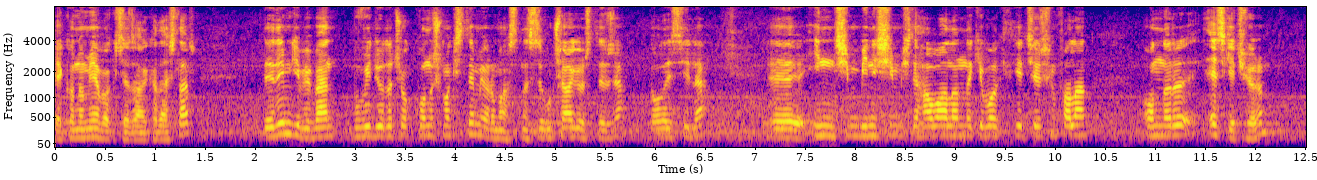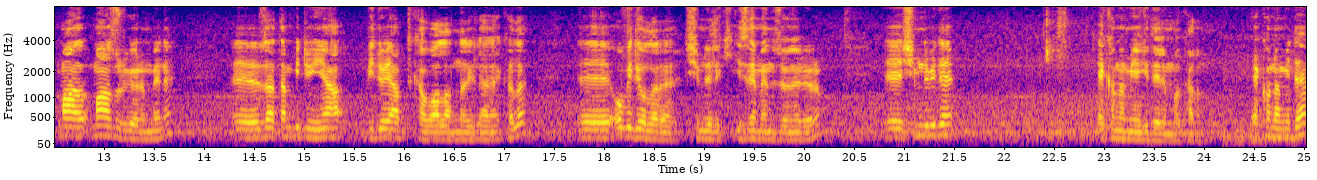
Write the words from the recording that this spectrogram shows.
ekonomiye bakacağız arkadaşlar. Dediğim gibi ben bu videoda çok konuşmak istemiyorum aslında. Size uçağı göstereceğim. Dolayısıyla e, inişim, binişim, işte havaalanındaki vakit geçirişim falan onları es geçiyorum. Ma- mazur görün beni. E, zaten bir dünya video yaptık havaalanlarıyla alakalı. E, o videoları şimdilik izlemenizi öneriyorum. E, şimdi bir de ekonomiye gidelim bakalım. Ekonomide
